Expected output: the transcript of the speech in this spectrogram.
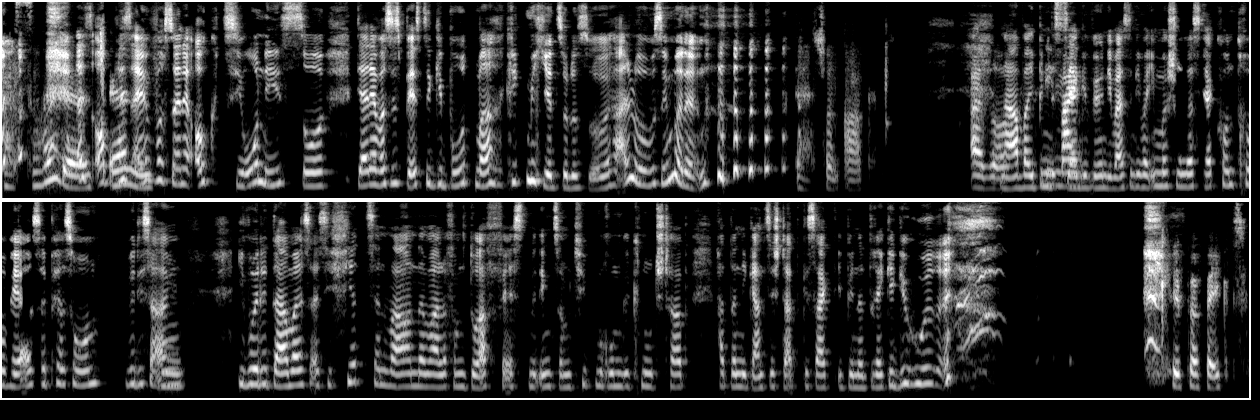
Was soll das? Als ob das Ehrlich. einfach so eine Auktion ist, so, der, der was das beste Gebot macht, kriegt mich jetzt oder so. Hallo, wo sind wir denn? Ja, ist schon arg. Also, Na, aber ich bin ich das sehr gewöhnt. Ich weiß nicht, ich war immer schon eine sehr kontroverse Person, würde ich sagen. Mhm. Ich wurde damals, als ich 14 war und einmal auf einem Dorffest mit irgendeinem Typen rumgeknutscht habe, hat dann die ganze Stadt gesagt, ich bin eine dreckige Hure. okay, perfekt.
